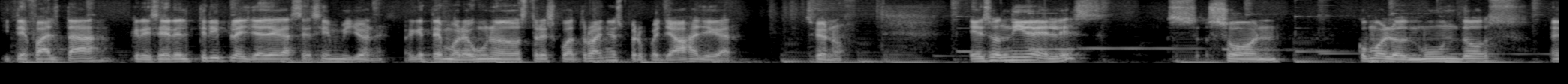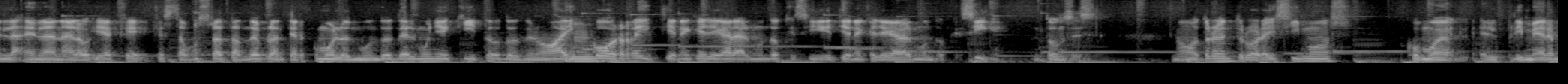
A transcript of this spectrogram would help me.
y te falta crecer el triple y ya llegaste a 100 millones. Hay que te demores 1, 2, 3, 4 años, pero pues ya vas a llegar, ¿sí o no? Esos niveles son como los mundos, en la, en la analogía que, que, estamos tratando de plantear, como los mundos del muñequito, donde uno va y mm. corre y tiene que llegar al mundo que sigue y tiene que llegar al mundo que sigue. Entonces, nosotros en Truora hicimos como el, el primer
